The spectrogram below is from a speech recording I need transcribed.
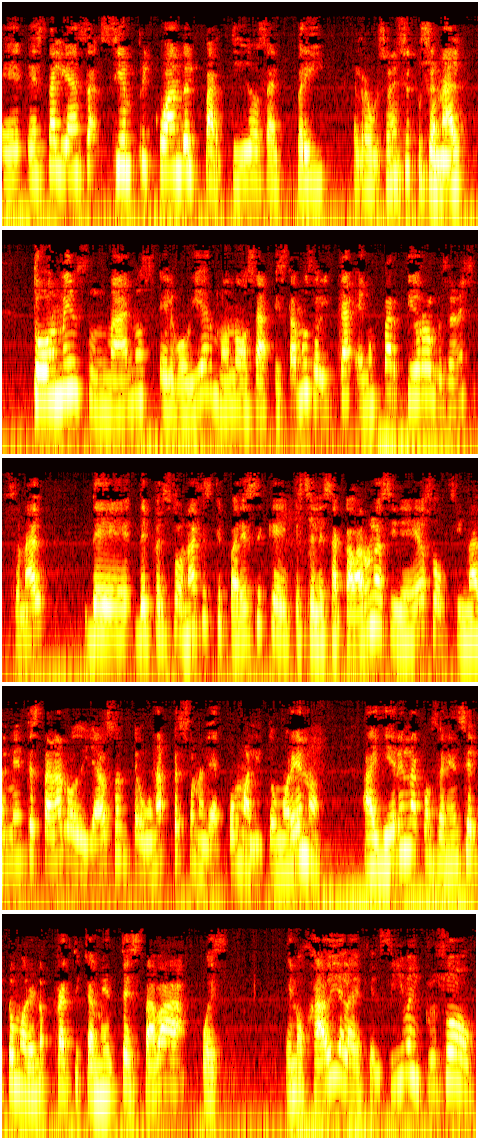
eh, esta alianza siempre y cuando el partido, o sea, el PRI, el Revolución Institucional, tome en sus manos el gobierno, ¿no? O sea, estamos ahorita en un partido Revolución Institucional de, personajes que parece que, que, se les acabaron las ideas o finalmente están arrodillados ante una personalidad como Alito Moreno. Ayer en la conferencia Alito Moreno prácticamente estaba, pues, enojado y a la defensiva, incluso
